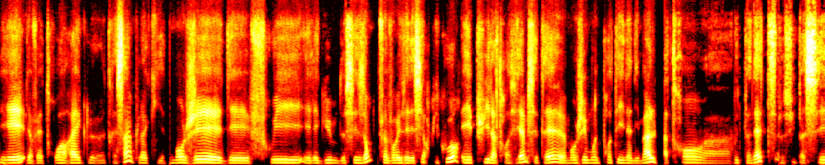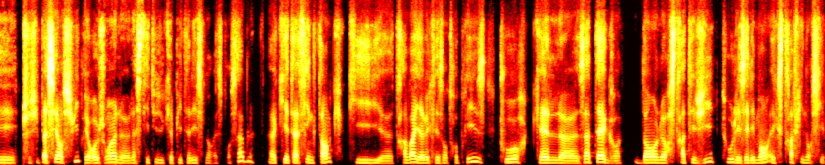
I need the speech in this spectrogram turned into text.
Et il y avait trois règles très simples hein, qui manger des fruits et légumes de saison, favoriser les circuits courts. Et puis la troisième, c'était manger moins de protéines animales. Quatre ans à bout de planète, je suis passé, je suis passé ensuite et rejoint l'Institut du capitalisme responsable, euh, qui est un think tank qui euh, travaille avec les entreprises pour qu'elles euh, intègrent dans leur stratégie tous les éléments extra-financiers.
